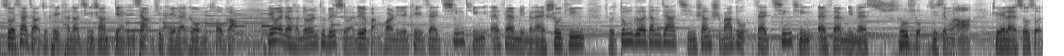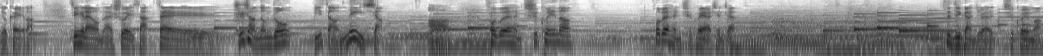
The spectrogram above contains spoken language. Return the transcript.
左下角就可以看到情商，点一下就可以来给我们投稿。另外呢，很多人特别喜欢这个板块呢，也可以在蜻蜓 FM 里面来收听，就东哥当家情商十八度，在蜻蜓 FM 里面搜索就行了啊，直接来搜索就可以了。接下来我们来说一下，在职场当中比较内向，啊，会不会很吃亏呢？会不会很吃亏啊，晨晨？自己感觉吃亏吗？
